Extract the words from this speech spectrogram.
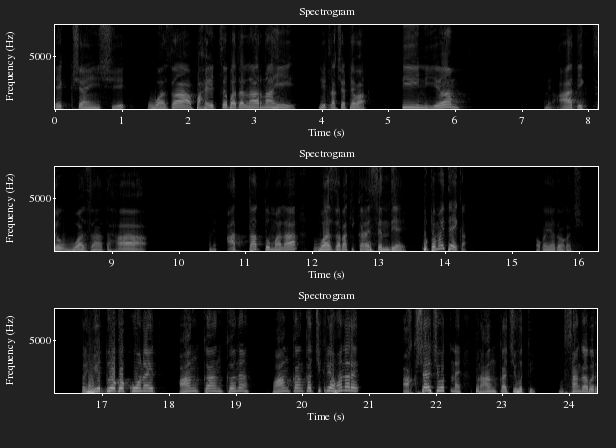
एकशे ऐंशी वजा बाहेरचं बदलणार नाही. नीट लक्षात ठेवा. तीन यम आणि अधिकचं वजा दहा. आणि आता तुम्हाला वजाबाकी करायची संधी आहे. कुठं माहिती आहे का? हो का या दोघाची. तर हे दोघं कोण आहेत? अंकांक ना? मग अंकांकाची क्रिया होणार आहे. अक्षराची होत नाही पण अंकाची होती. मग सांगा बरं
